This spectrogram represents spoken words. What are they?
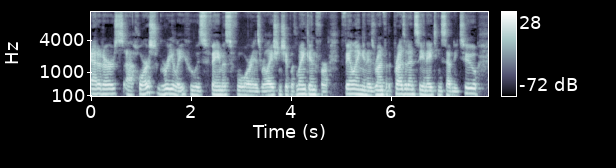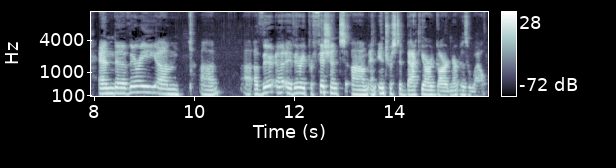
editors uh, Horace Greeley, who is famous for his relationship with Lincoln, for failing in his run for the presidency in 1872, and a very um, uh, a, very, a very proficient um, and interested backyard gardener as well.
